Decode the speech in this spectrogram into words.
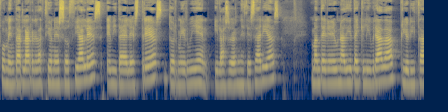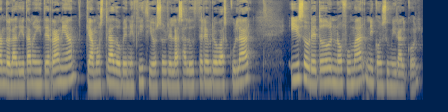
fomentar las relaciones sociales, evitar el estrés, dormir bien y las horas necesarias, mantener una dieta equilibrada priorizando la dieta mediterránea que ha mostrado beneficios sobre la salud cerebrovascular y sobre todo no fumar ni consumir alcohol.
